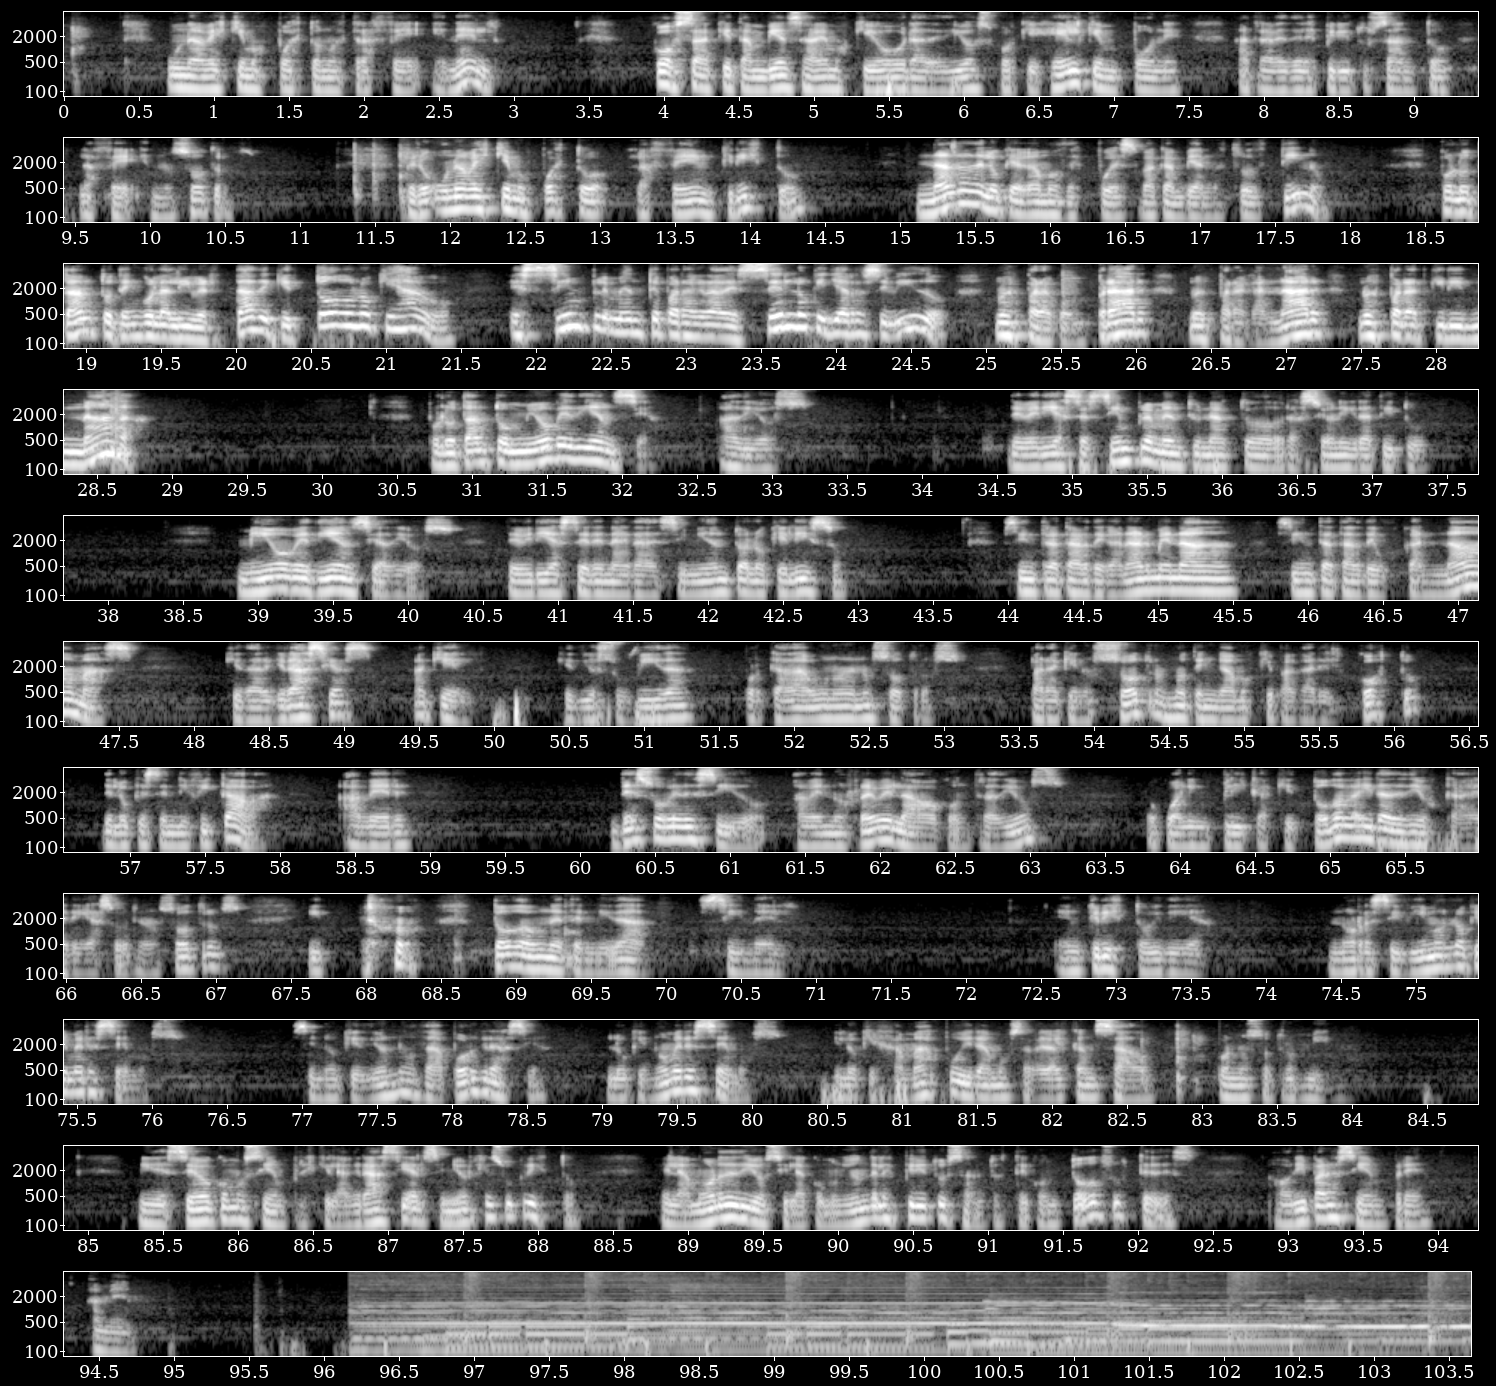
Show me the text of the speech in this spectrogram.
una vez que hemos puesto nuestra fe en Él. Cosa que también sabemos que obra de Dios porque es Él quien pone a través del Espíritu Santo la fe en nosotros. Pero una vez que hemos puesto la fe en Cristo, nada de lo que hagamos después va a cambiar nuestro destino. Por lo tanto, tengo la libertad de que todo lo que hago es simplemente para agradecer lo que ya he recibido. No es para comprar, no es para ganar, no es para adquirir nada. Por lo tanto, mi obediencia a Dios debería ser simplemente un acto de adoración y gratitud. Mi obediencia a Dios debería ser en agradecimiento a lo que Él hizo, sin tratar de ganarme nada, sin tratar de buscar nada más que dar gracias a aquel que dio su vida por cada uno de nosotros, para que nosotros no tengamos que pagar el costo de lo que significaba haber desobedecido, habernos rebelado contra Dios, lo cual implica que toda la ira de Dios caería sobre nosotros y toda una eternidad sin Él. En Cristo hoy día no recibimos lo que merecemos, sino que Dios nos da por gracia lo que no merecemos y lo que jamás pudiéramos haber alcanzado por nosotros mismos. Mi deseo, como siempre, es que la gracia del Señor Jesucristo, el amor de Dios y la comunión del Espíritu Santo esté con todos ustedes, ahora y para siempre. Amén.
